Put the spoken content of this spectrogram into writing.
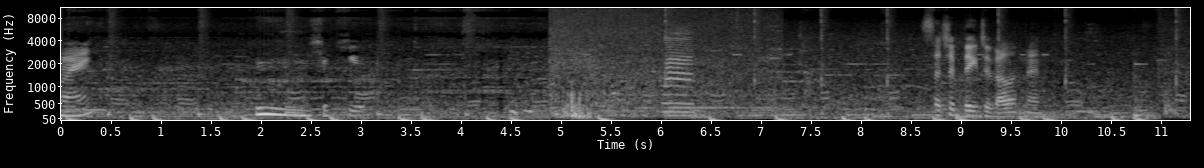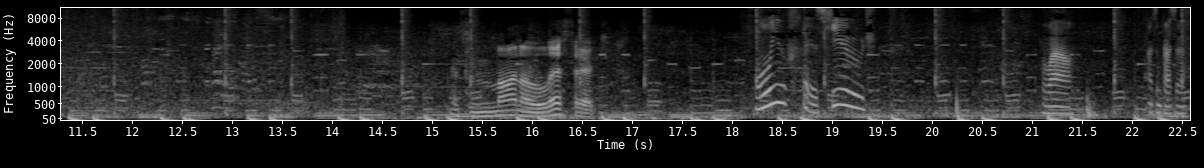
What? Ooh, mm, so cute. Such a big development. It's monolithic. Oh, it's huge. Wow, that's impressive.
